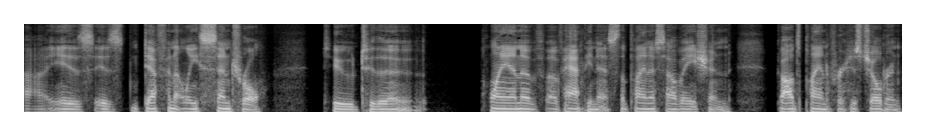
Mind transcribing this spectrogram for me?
uh, is is definitely central to to the plan of, of happiness, the plan of salvation, God's plan for his children.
